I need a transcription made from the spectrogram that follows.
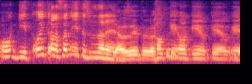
oh gitu. Oh itu alasannya itu sebenarnya? Ya, alasannya itu. oke oke oke oke.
